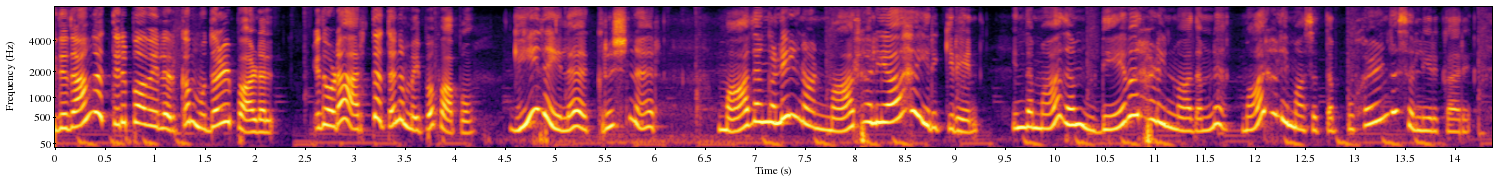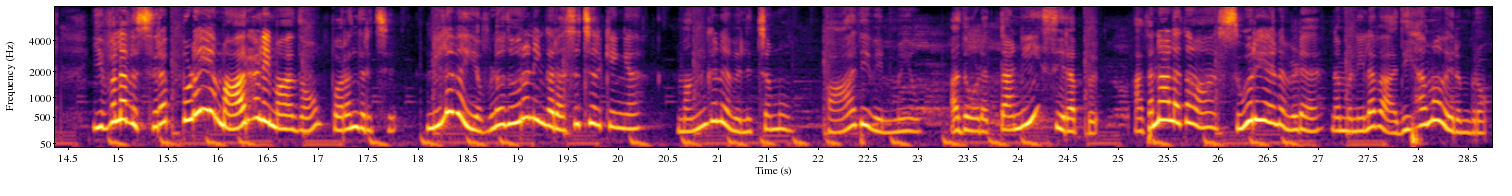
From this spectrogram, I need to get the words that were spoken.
இதுதாங்க திருப்பாவையில் இருக்க முதல் பாடல். இதோட அர்த்தத்தை நம்ம இப்போ பார்ப்போம் கீதையில் கிருஷ்ணர் மாதங்களில் நான் மார்கழியாக இருக்கிறேன். இந்த மாதம் தேவர்களின் மாதம்னு மார்கழி மாதத்தை புகழ்ந்து சொல்லியிருக்காரு. இவ்வளவு சிறப்புடைய மார்கழி மாதம் பிறந்துருச்சு. நிலவை எவ்வளோ தூரம் நீங்கள் ரசிச்சிருக்கீங்க? மங்கின வெளிச்சமும் பாதி வெண்மையும் அதோட தனி சிறப்பு. அதனால தான் சூரியனை விட நம்ம நிலவை அதிகமாக விரும்புகிறோம்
